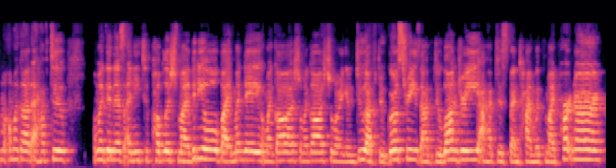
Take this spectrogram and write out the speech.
oh my god i have to oh my goodness i need to publish my video by monday. Oh my gosh oh my gosh what am i going to do? I have to do groceries i have to do laundry i have to spend time with my partner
